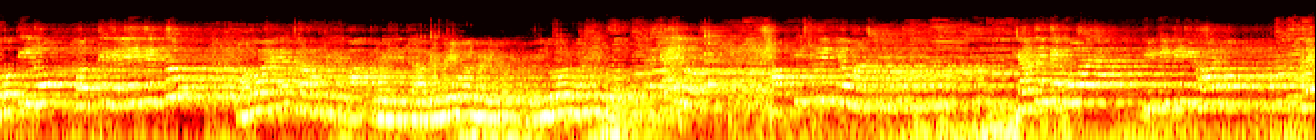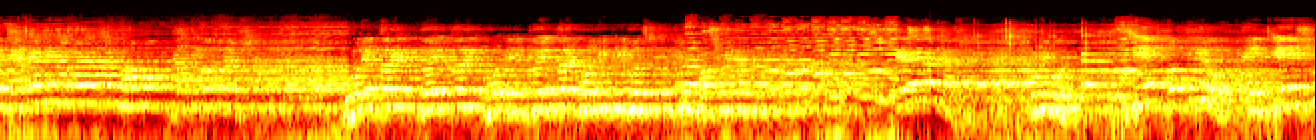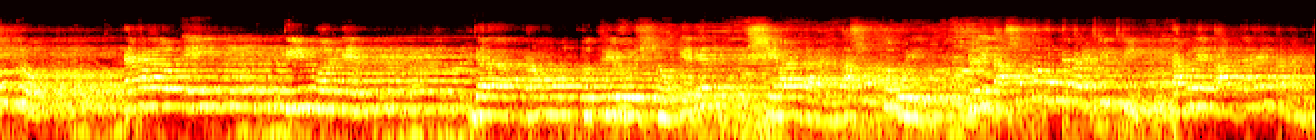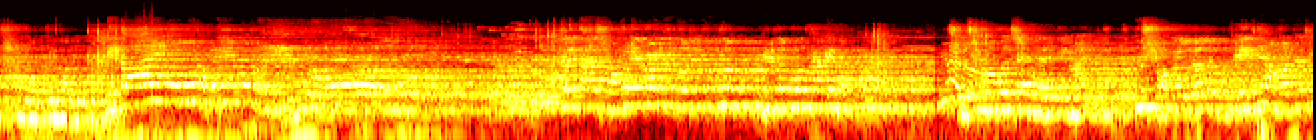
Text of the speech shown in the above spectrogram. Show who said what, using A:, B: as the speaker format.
A: প্রতিরোধ করতে গেলেই কিন্তু ভগবানের চরণ থেকে বাদ করে দিতে হবে। হরিবল হরিবল হরিবল হরিবল। যারা ব্রাহ্মণ, ক্ষত্রিয়, বৈষ্ণব, এদের সেবার দ্বারাই। দাসত্ব করে যদি দাসত্ব করতে পারে, ঠিক ঠিক, তাহলে তার দ্বারাই তারা কৃষ্ণ হবে। হ্যাঁ সকালবেলা উঠেই যে আমার কাছে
